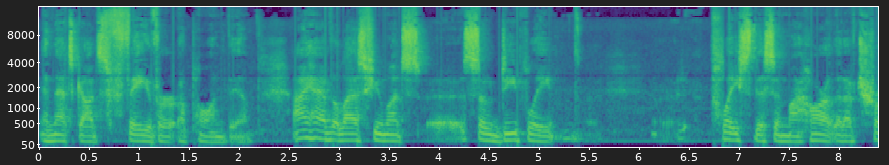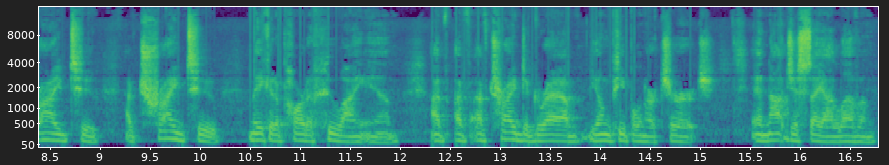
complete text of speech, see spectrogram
and that's God's favor upon them. I have the last few months uh, so deeply uh, placed this in my heart that I've tried to I've tried to make it a part of who I am. I've, I've, I've tried to grab young people in our church and not just say I love them,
